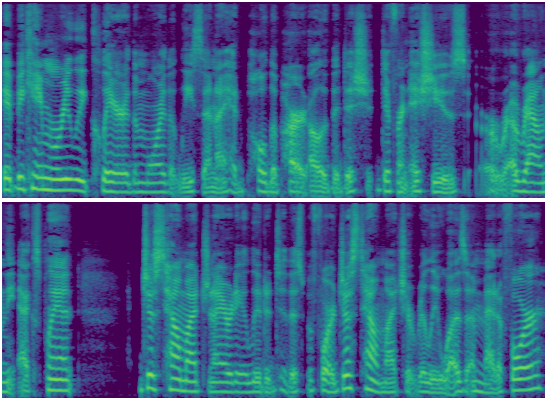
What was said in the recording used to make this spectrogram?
it became really clear the more that Lisa and I had pulled apart all of the dish, different issues around the explant, just how much, and I already alluded to this before, just how much it really was a metaphor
